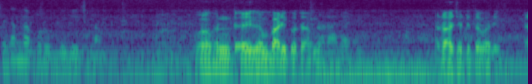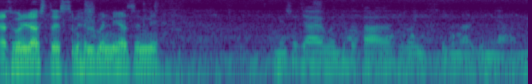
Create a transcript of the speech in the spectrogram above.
সেকেন্দাপুর অব্দি গিয়েছিলাম। ওখানে এইখানে বাড়ি কোথায় আপনার? রাজাটি। রাজাটিতে বাড়ি। এতখানি রাস্তা এসছেন হেলমেট নিয়ে আসেননি? মেসো যাবে বলছিল তারা সবাই সেই আর কি নেওয়া হয়নি।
